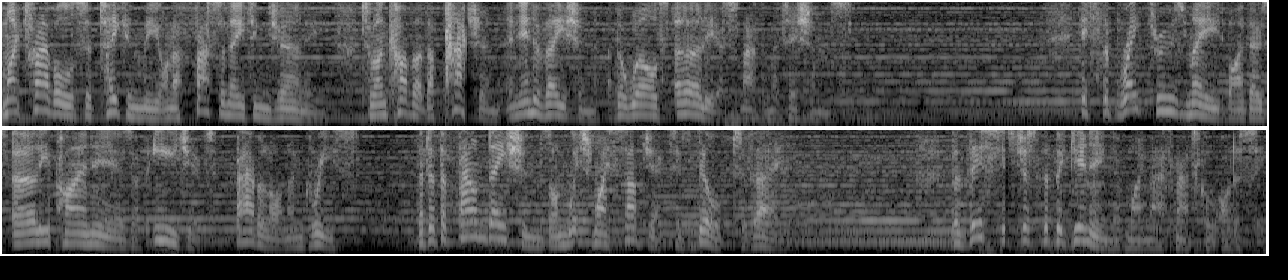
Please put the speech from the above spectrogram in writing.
My travels have taken me on a fascinating journey to uncover the passion and innovation of the world's earliest mathematicians. It's the breakthroughs made by those early pioneers of Egypt, Babylon and Greece that are the foundations on which my subject is built today. But this is just the beginning of my mathematical odyssey.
